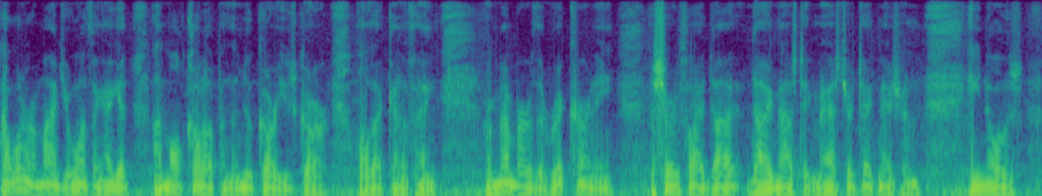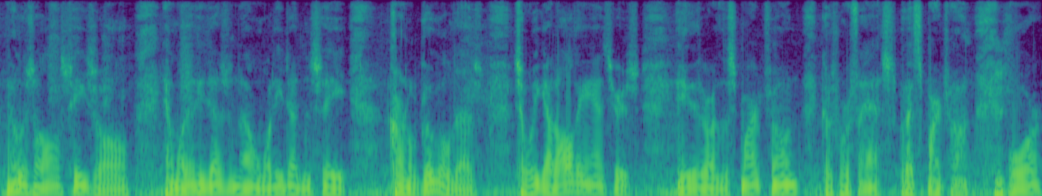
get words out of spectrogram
I want to remind you one thing. I get I'm all caught up in the new car, used car, all that kind of thing. Remember that Rick Kearney, the certified di- diagnostic master technician, he knows knows all, sees all, and what he doesn't know and what he doesn't see, Colonel Google does. So we got all the answers either on the smartphone because we're fast with that smartphone, or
